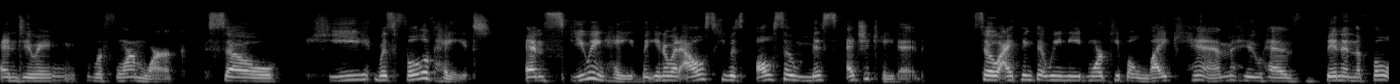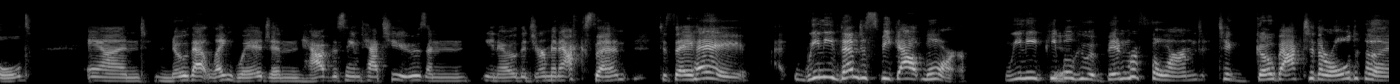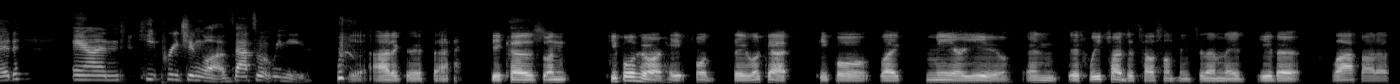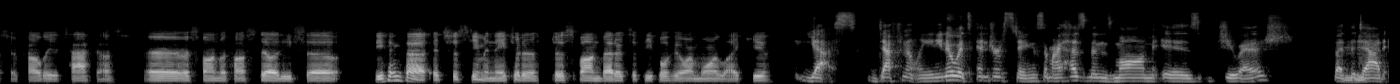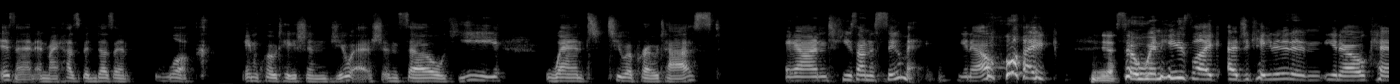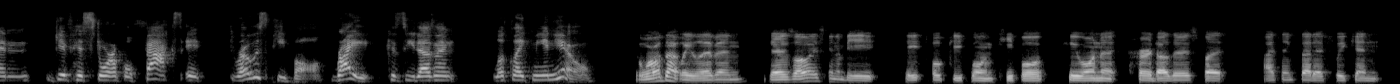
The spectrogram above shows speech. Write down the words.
and doing reform work. So he was full of hate and spewing hate, but you know what else? He was also miseducated. So I think that we need more people like him who have been in the fold and know that language and have the same tattoos and you know the german accent to say hey we need them to speak out more we need people who have been reformed to go back to their old hood and keep preaching love that's what we need yeah, I'd agree with that. Because when people who are hateful, they look at people like me or you, and if we tried to tell something to them, they'd either laugh at us or probably attack us or respond with hostility. So, do you think that it's just human nature to respond better to people who are more like you? yes definitely and you know what's interesting so my husband's mom is jewish but the Mhm. dad isn't and my husband doesn't look in quotation jewish and so he went to a protest and he's unassuming you know like Yeah, so when he's like educated and you know can give historical facts it throws people right because he doesn't look like me and you the world that we live in, there's always going to be hateful people and people who want to hurt others. But I think that if we can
